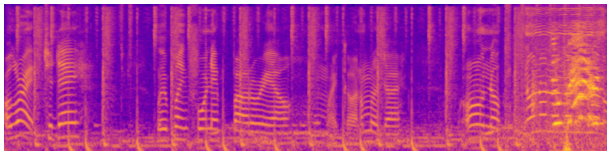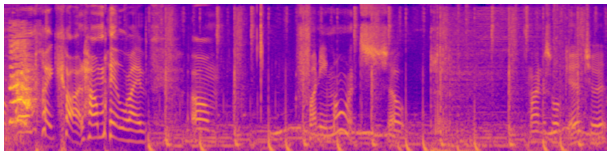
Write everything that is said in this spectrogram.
Alright, today we're playing Fortnite Battle Royale. Oh my god, I'm gonna die. Oh no. No, no, no, no, no, no, no. Oh my god, how am I alive? Um, funny moments, so might as well get into it.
